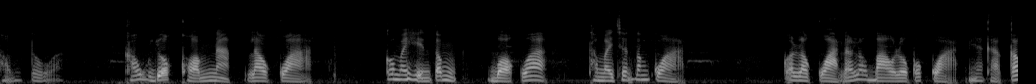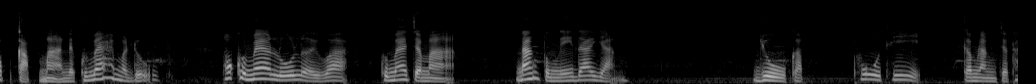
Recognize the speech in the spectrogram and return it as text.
ถ่อมตัว เขายกของหนักเรากวาด ก็ไม่เห็นต้อง บอกว่าทำไมฉันต้องกวาด ก็เรากวาดแล้วเราเบาเราก็กวาดเนี่ยค่ะ ก็กลับมาเนี่ยคุณแม่ให้มาดู เพราะคุณแม่รู้เลยว่า คุณแม่จะมานั่งตรงนี้ได้อย่าง อยู่กับผู้ที่กำลังจะท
